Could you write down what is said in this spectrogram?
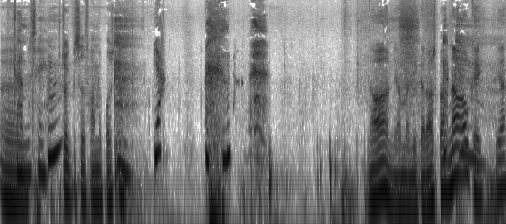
er. Øh, Gammel sag. ikke vil sidde frem med brystet. Nå, jamen, I kan da også bare... Nå, okay, ja.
